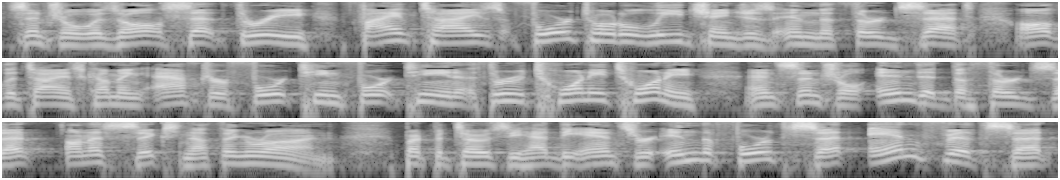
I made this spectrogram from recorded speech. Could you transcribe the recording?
Central was all set three, five ties, four total lead changes in the third set. All the ties coming after 14-14 through 2020 and Central ended the third set on a 6 nothing run. But Potosi had the answer in the fourth set and fifth set,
